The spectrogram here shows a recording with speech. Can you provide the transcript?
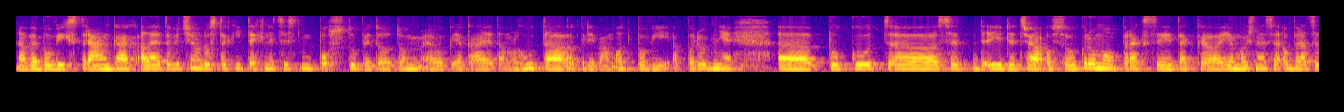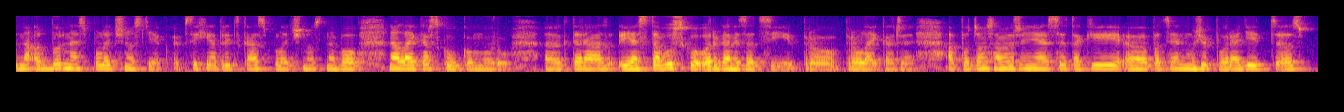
na webových stránkách, ale je to většinou dost takový technicistní postup. Je to o tom, eh, jaká je tam lhůta, kdy vám odpoví a podobně pokud eh, se jde třeba o soukromou praxi, tak eh, je možné se obracet na odborné společnosti, jako je psychiatrická společnost nebo na lékařskou komoru, eh, která je stavovskou organizací pro, pro lékaře. A potom samozřejmě se taky pacient může poradit s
